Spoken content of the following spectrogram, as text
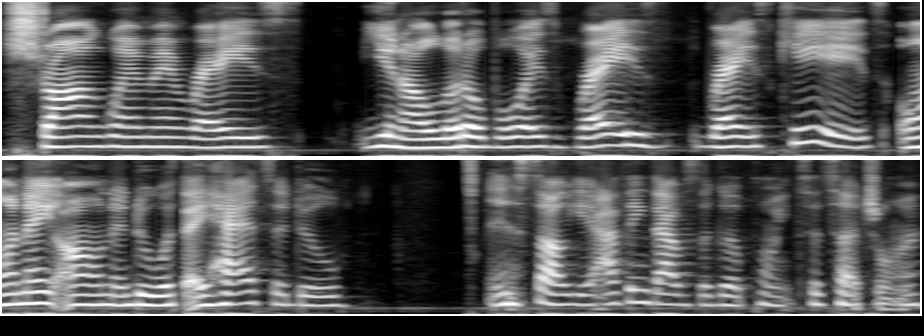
strong women raise you know, little boys raise raise kids on their own and do what they had to do. And so, yeah, I think that was a good point to touch on.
